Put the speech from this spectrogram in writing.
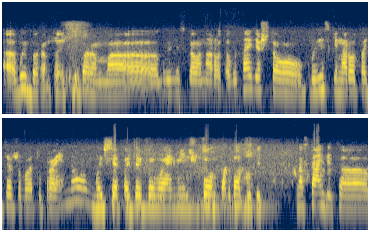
э, выбором, то есть выбором э, грузинского народа. Вы знаете, что грузинский народ поддерживает Украину, мы все поддерживаем и ждем, когда будет настанет э,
